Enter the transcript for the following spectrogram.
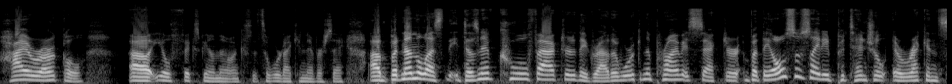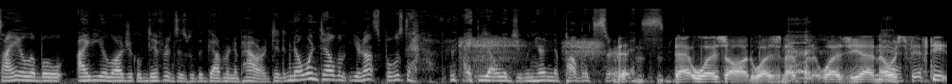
Hierarchical uh, you'll fix me on that one because it's a word I can never say. Uh, but nonetheless, it doesn't have cool factor. They'd rather work in the private sector. But they also cited potential irreconcilable ideological differences with the government of power. Did no one tell them you're not supposed to have an ideology when you're in the public service? That, that was odd, wasn't it? But it was. Yeah, no, yeah. it was 50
